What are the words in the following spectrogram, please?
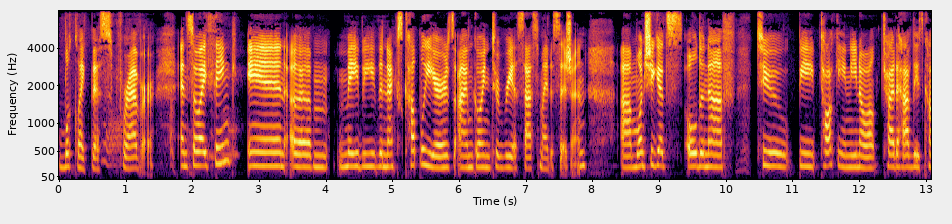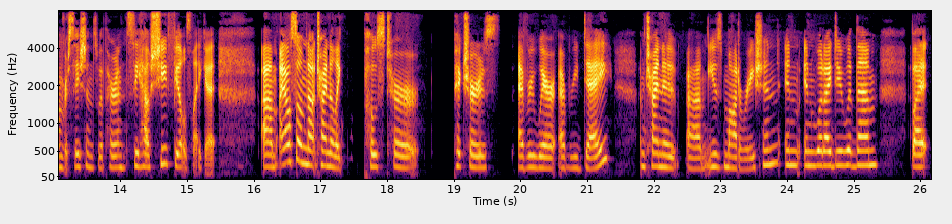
look like this forever. And so I think in um, maybe the next couple years, I'm going to reassess my decision. Um, once she gets old enough to be talking, you know, I'll try to have these conversations with her and see how she feels like it. Um, I also am not trying to like post her pictures everywhere every day. I'm trying to um, use moderation in in what I do with them, but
